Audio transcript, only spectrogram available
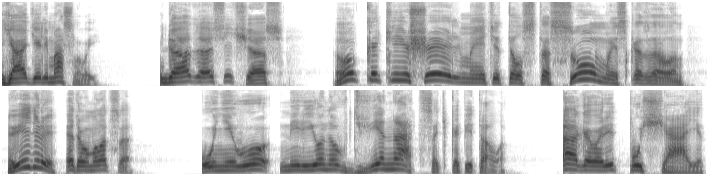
Я о деле Масловой». «Да, да, сейчас. Ну, какие шельмы эти толстосумы!» — сказал он. «Видели этого молодца?» «У него миллионов двенадцать капитала, а, говорит, пущает.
